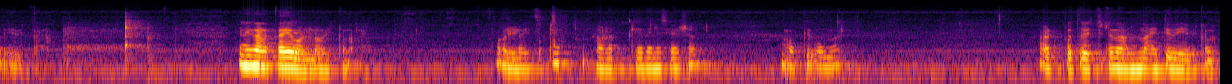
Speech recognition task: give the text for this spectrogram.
വേവിക്കണം. ഇനി കണക്കായ വെള്ളം ഒഴിക്കണം. വെള്ളം ഒഴിച്ചിട്ട് ഇളക്കിയതിന് ശേഷം നമുക്കിതൊന്ന് അടുപ്പത്ത് വെച്ചിട്ട് നന്നായിട്ട് വേവിക്കണം.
